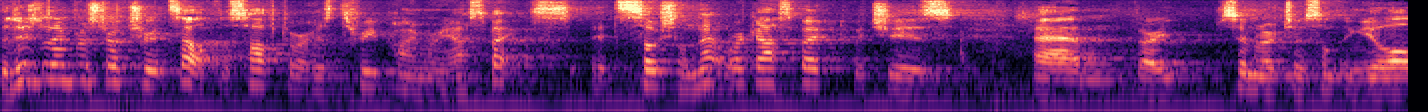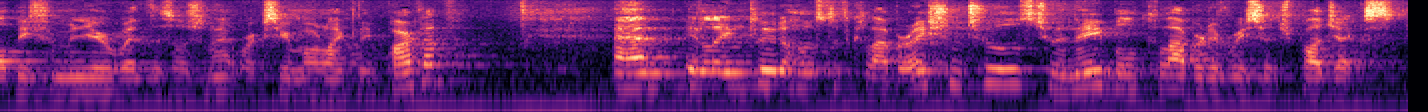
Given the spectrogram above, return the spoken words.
The digital infrastructure itself, the software, has three primary aspects. Its social network aspect, which is um, very similar to something you'll all be familiar with, the social networks you're more likely part of. Um, it'll include a host of collaboration tools to enable collaborative research projects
